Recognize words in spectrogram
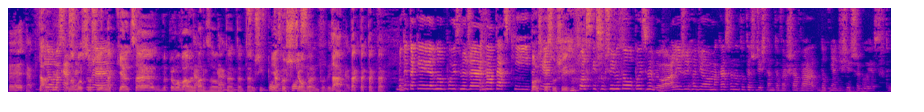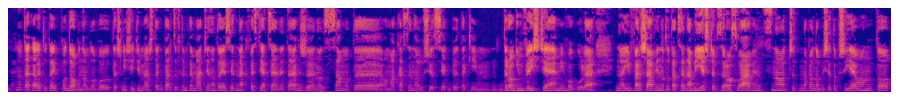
E, tak. Tak, no bo sushi które- jednak Kielce wypromowały Tak, bardzo tak. te, te, te Sushi w Pol- w Polsce jakościowe. bym powiedział, tak, tak. tak, tak, tak, tak. Bo te takie, no powiedzmy, że na tacki Polskie takie, sushi. polskie sushi, no to powiedzmy było, ale jeżeli chodzi o makasę, no to też gdzieś tam ta Warszawa do dnia dzisiejszego jest w tyle. No tak, ale tutaj podobno, no bo też nie siedzimy aż tak bardzo w tym Mhm. temacie, no to jest jednak kwestia ceny, tak? Że no samo te omakase no już jest jakby takim drogim wyjściem i w ogóle. No i w Warszawie no to ta cena by jeszcze wzrosła, więc no czy na pewno by się to przyjęło, no to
